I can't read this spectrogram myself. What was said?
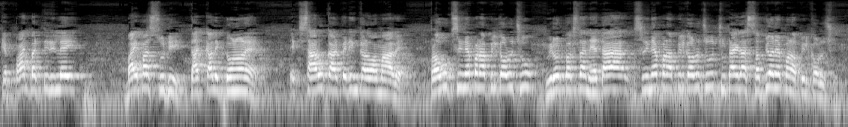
કે પાંચ બત્તીથી લઈ બાયપાસ સુધી તાત્કાલિક ધોરણે એક સારું કાર્પેટિંગ કરવામાં આવે. પ્રમુખશ્રીને પણ અપીલ કરું છું, વિરોધ પક્ષના નેતાશ્રીને પણ અપીલ કરું છું, ચૂંટાયેલા સભ્યોને પણ અપીલ કરું છું.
